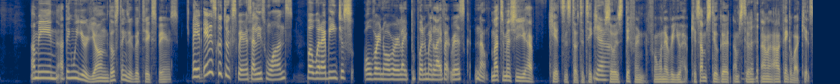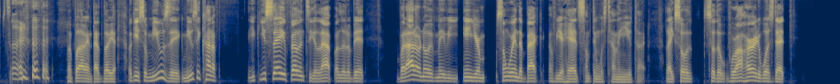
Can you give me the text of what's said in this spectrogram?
I mean, I think when you're young, those things are good to experience. It, it is good to experience at least once, but would I be just over and over, like putting my life at risk? No. Not to mention you have kids and stuff to take care of. So it's different from whenever you have kids. I'm still good. I'm still, I don't, I think about kids. Aventar todavía. Okay, so music, music kind of, you you say fell into your lap a little bit, but I don't know if maybe in your somewhere in the back of your head something was telling you that, like so. So the what I heard was that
